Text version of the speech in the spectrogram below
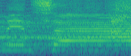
inside.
